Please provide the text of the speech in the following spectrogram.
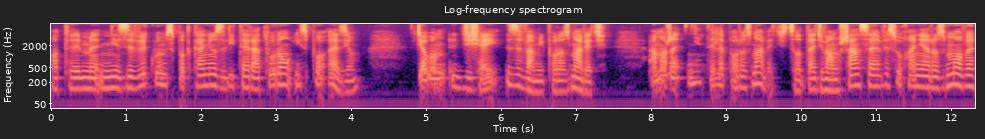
o tym niezwykłym spotkaniu z literaturą i z poezją, chciałbym dzisiaj z Wami porozmawiać. A może nie tyle porozmawiać, co dać Wam szansę wysłuchania rozmowy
